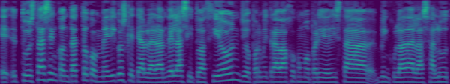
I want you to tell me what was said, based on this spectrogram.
eh, tú estás en contacto con médicos que te hablarán de la situación. Yo por mi trabajo como periodista vinculada a la salud,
